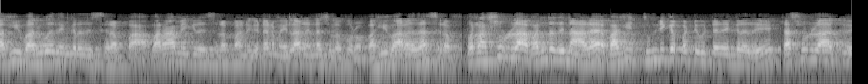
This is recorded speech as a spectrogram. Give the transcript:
வகி வருவதுங்கிறது சிறப்பா? வராமைக்கிறது சிறப்பான்னு கேட்டா நம்ம எல்லாரும் என்ன சொல்ல போறோம்? வகி வரதுதான் சிறப்பு. ரசூல்லா வந்ததுனால வகி துண்டிக்கப்பட்டு விட்டதுங்கிறது ரசூல்லாக்கு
